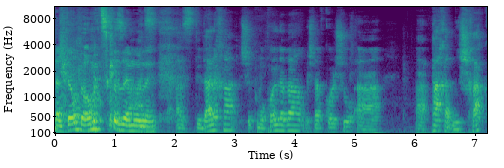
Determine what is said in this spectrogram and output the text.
לאלתר באומץ כזה מול... אז, אז תדע לך שכמו כל דבר, בשלב כלשהו, הפחד נשחק.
